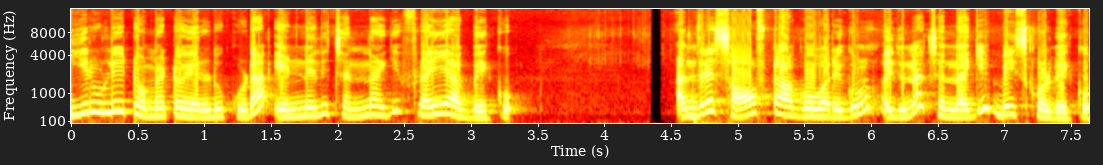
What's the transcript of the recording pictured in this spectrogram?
ಈರುಳ್ಳಿ ಟೊಮೆಟೊ ಎರಡೂ ಕೂಡ ಎಣ್ಣೆಲಿ ಚೆನ್ನಾಗಿ ಫ್ರೈ ಆಗಬೇಕು. ಅಂದರೆ ಸಾಫ್ಟ್ ಆಗೋವರೆಗೂ ಇದನ್ನು ಚೆನ್ನಾಗಿ ಬೇಯಿಸ್ಕೊಳ್ಬೇಕು.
